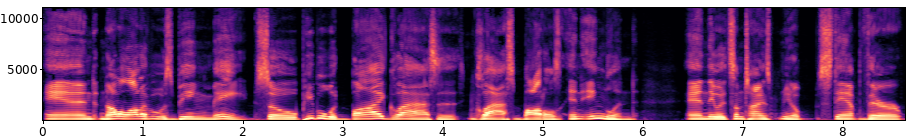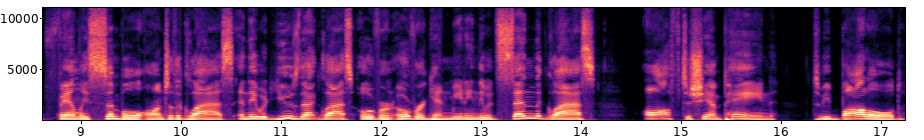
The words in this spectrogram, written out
and not a lot of it was being made. So people would buy glass glass bottles in England and they would sometimes, you know, stamp their family symbol onto the glass and they would use that glass over and over again, meaning they would send the glass off to Champagne to be bottled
